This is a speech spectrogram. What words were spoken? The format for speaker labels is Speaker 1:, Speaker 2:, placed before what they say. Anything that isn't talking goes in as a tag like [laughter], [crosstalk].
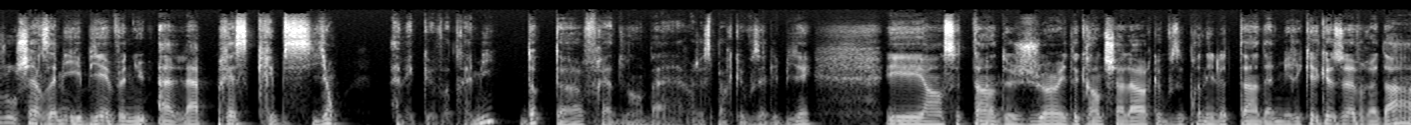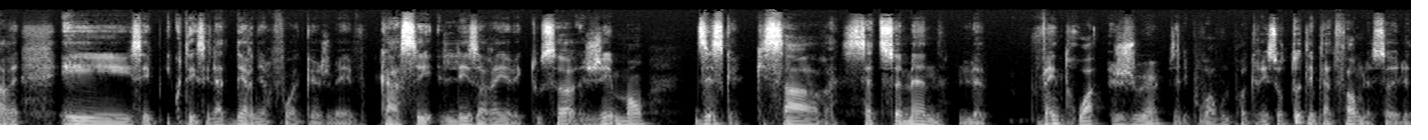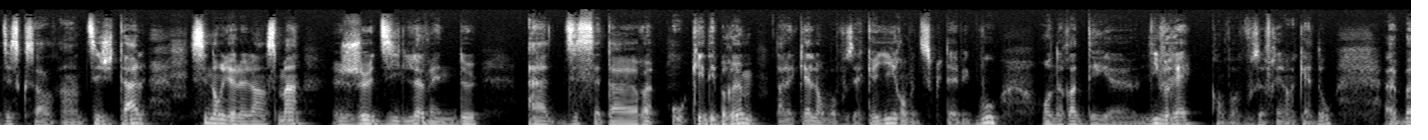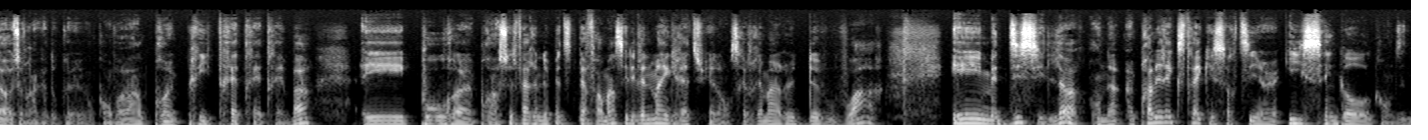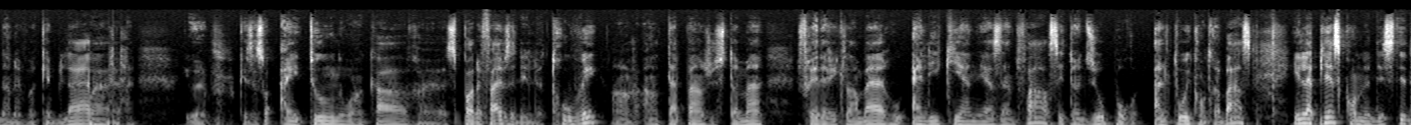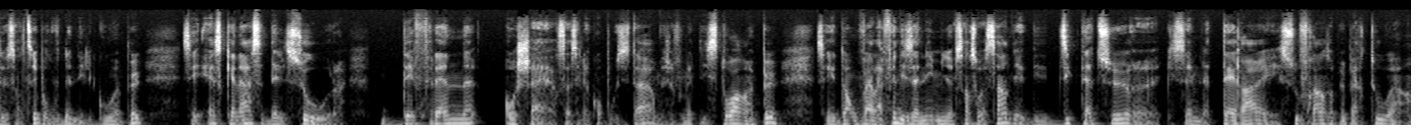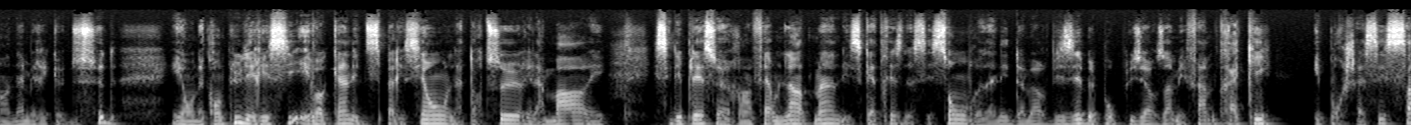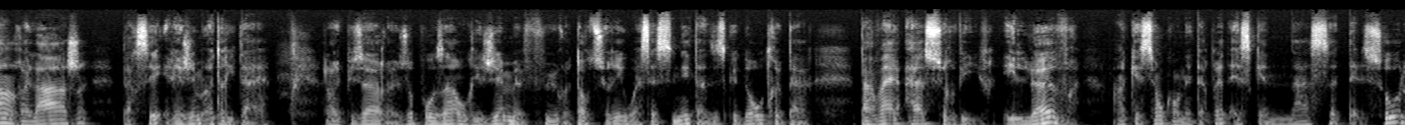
Speaker 1: bonjour chers amis et bienvenue à la prescription avec votre ami Docteur Fred Lambert. J'espère que vous allez bien et en ce temps de juin et de grande chaleur que vous prenez le temps d'admirer quelques œuvres d'art et c'est écoutez, c'est la dernière fois que je vais vous casser les oreilles avec tout ça. J'ai mon disque qui sort cette semaine le 23 juin. Vous allez pouvoir vous le procurer sur toutes les plateformes. Le, disque sort en digital. Sinon, il y a le lancement jeudi le 22 à 17h au Quai des Brumes, dans lequel on va vous accueillir, on va discuter avec vous. On aura des euh, livrets qu'on va vous offrir en cadeau. Euh, ben, qu'on va vendre pour un prix très, très, très bas. Et pour, euh, pour ensuite faire une petite performance. Et l'événement est gratuit. Alors, on serait vraiment heureux de vous voir. Et mais d'ici là, on a un premier extrait qui est sorti, un e-single qu'on dit dans le vocabulaire. Que ce soit iTunes ou encore euh, Spotify, vous allez le trouver en, tapant justement Frédéric Lambert ou Ali Kian Yazdanfar. C'est un duo pour alto et contrebasse. Et la pièce qu'on a décidé de sortir pour vous donner le goût un peu, c'est Esquenas del Sur, d'Efren cher, ça c'est le compositeur, mais je vais vous mettre l'histoire un peu. C'est donc vers la fin des années 1960, il y a des dictatures euh, qui sèment la terreur et souffrance un peu partout en Amérique du Sud, et on ne compte plus les récits évoquant les disparitions, la torture et la mort, et ici les plaies se renferment lentement, les cicatrices de ces sombres années demeurent visibles pour plusieurs hommes et femmes traqués et pourchassés sans relâche par ces régimes autoritaires. Alors, plusieurs euh, opposants au régime furent torturés ou assassinés, tandis que d'autres parvinrent à survivre. Et l'œuvre en question qu'on interprète, Esquenas del Sur,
